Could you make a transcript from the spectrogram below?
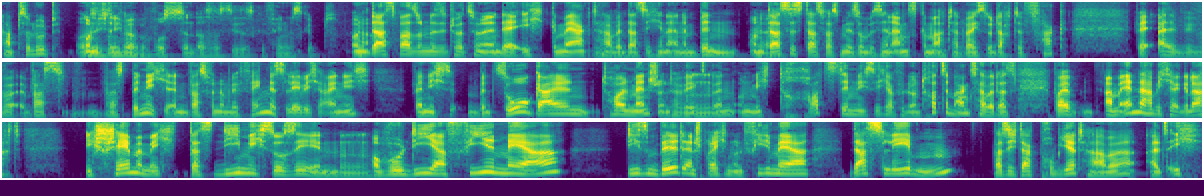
absolut. und, sich nicht mehr bewusst sind, dass es dieses Gefängnis gibt. Und Ja. das war so eine Situation, in der ich gemerkt habe, Mhm. dass ich in einem bin. Und Ja. das ist das, was mir so ein bisschen Angst gemacht hat, weil ich so dachte, fuck, äh, was, was bin ich? In was für einem Gefängnis lebe ich eigentlich, wenn ich mit so geilen, tollen Menschen unterwegs Mhm. bin und mich trotzdem nicht sicher fühle und trotzdem Angst habe, dass, weil am Ende habe ich ja gedacht, ich schäme mich, dass die mich so sehen, Mhm. obwohl die ja viel mehr diesem Bild entsprechen und viel mehr das leben, was ich da probiert habe, als ich.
